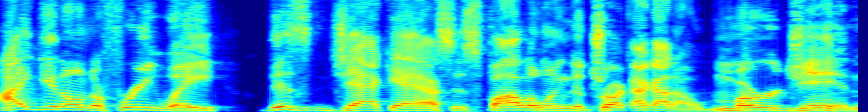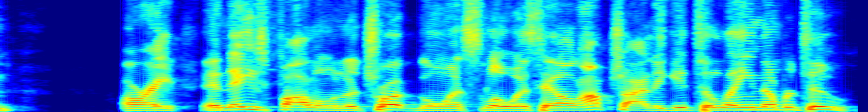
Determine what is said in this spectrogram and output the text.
I get on the freeway. This jackass is following the truck. I got to merge in. All right. And they's following the truck going slow as hell. I'm trying to get to lane number two.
